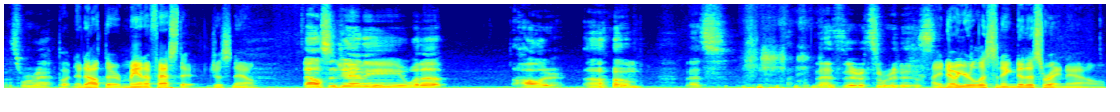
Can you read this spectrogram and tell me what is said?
That's where we're at. Putting it out there. Manifest it just now. Allison Janney, what up? Holler. Um, that's that's that's where it is. I know you're listening to this right now.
